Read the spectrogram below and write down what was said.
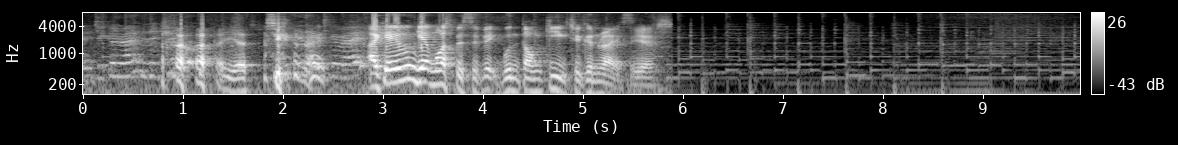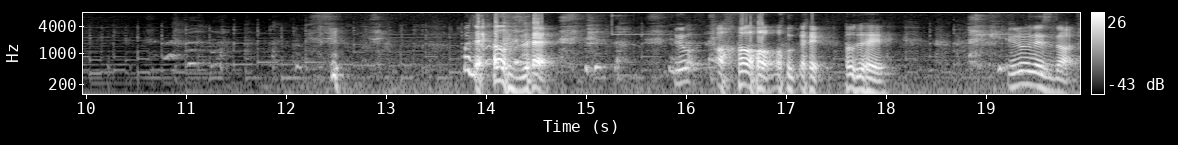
and chicken rice, is it true? yes. Chicken rice. chicken rice? I can even get more specific. Boon Tong Kee chicken rice. Yes. What the hell is that? you know, oh, okay, okay. You know, there's not.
